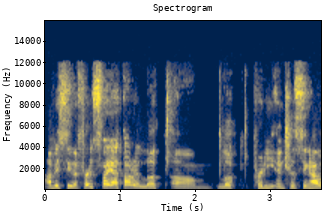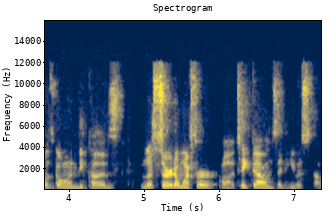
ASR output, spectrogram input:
Obviously, the first fight I thought it looked um looked pretty interesting how it was going because Lacerda went for uh, takedowns and he was uh,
